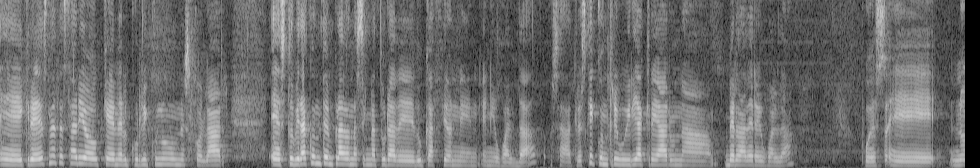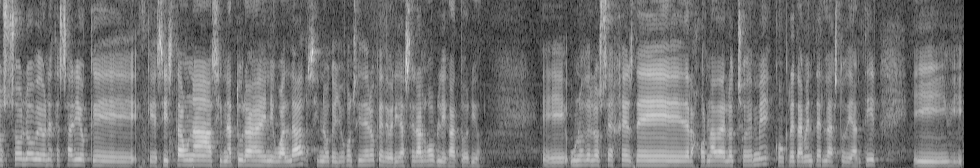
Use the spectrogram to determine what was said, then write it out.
eh, ¿crees necesario que en el currículum escolar estuviera contemplada una asignatura de educación en, igualdad? O sea, ¿crees que contribuiría a crear una verdadera igualdad? Pues eh, no solo veo necesario que, exista una asignatura en igualdad, sino que yo considero que debería ser algo obligatorio. Eh, uno de los ejes de, la jornada del 8M concretamente es la estudiantil y,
